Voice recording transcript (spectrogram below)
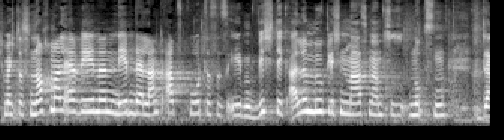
ich möchte es noch einmal erwähnen. Neben der Landarztquote ist es eben wichtig, alle möglichen Maßnahmen zu nutzen. Da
